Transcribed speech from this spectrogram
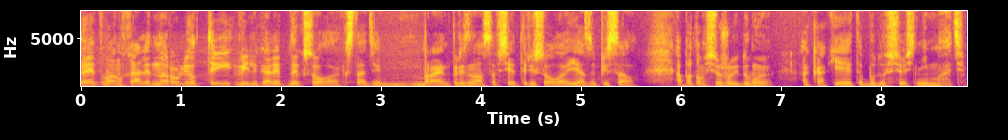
Эд Ван Хален нарулил три великолепных соло. Кстати, Брайан признался, все три соло я записал. А потом сижу и думаю, а как я это буду все снимать?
